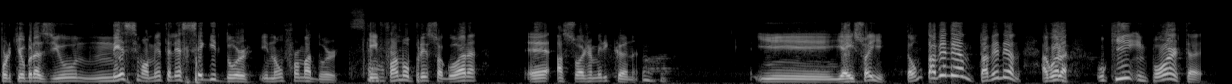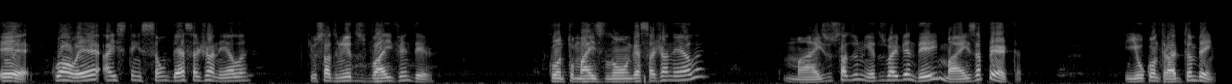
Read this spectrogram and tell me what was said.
Porque o Brasil, nesse momento, ele é seguidor e não formador. Certo. Quem forma o preço agora é a soja americana. Uhum. E, e, é isso aí. Então tá vendendo, tá vendendo. Agora, o que importa é qual é a extensão dessa janela que os Estados Unidos vai vender. Quanto mais longa essa janela, mais os Estados Unidos vai vender e mais aperta. E o contrário também.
